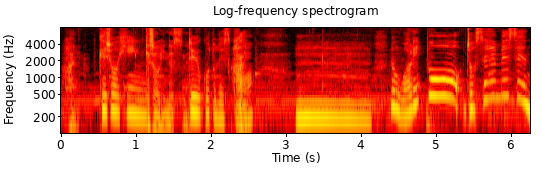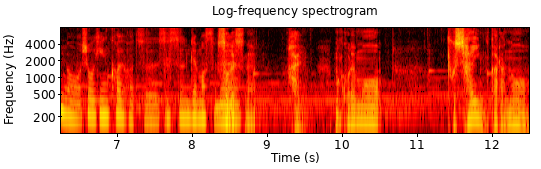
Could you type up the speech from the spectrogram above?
はい、化粧品。化粧品ですね。ということですか、はうーん。でも割と女性目線の商品開発進んでますね。そうですね。はい、まあ、これも結構社員からの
